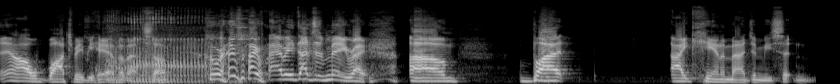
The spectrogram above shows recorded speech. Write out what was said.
and I'll watch maybe half of that stuff. right, right, right. I mean, that's just me, right? Um, but I can't imagine me sitting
